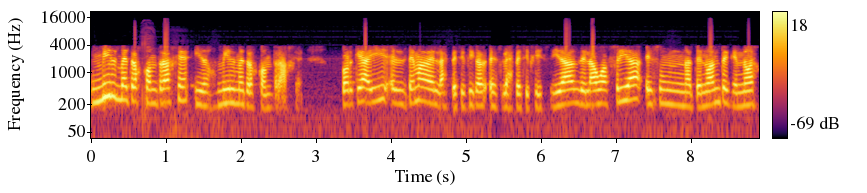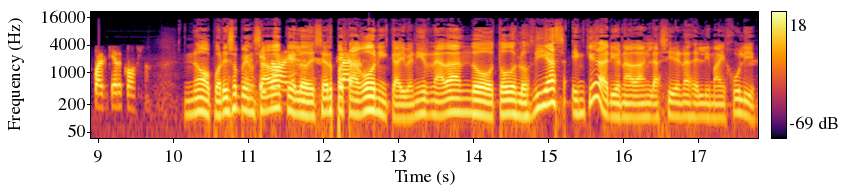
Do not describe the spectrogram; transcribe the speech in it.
mil metros con traje y dos mil metros con traje. Porque ahí el tema de la, especifica, es la especificidad del agua fría es un atenuante que no es cualquier cosa. No, por eso pensaba que lo de ser claro. patagónica y venir nadando todos los días, ¿en qué horario nadan las sirenas del Limay, Juli?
